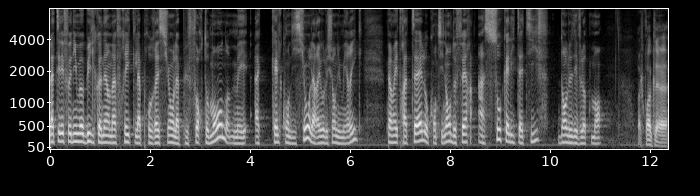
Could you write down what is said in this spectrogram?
La téléphonie mobile connaît en Afrique la progression la plus forte au monde, mais à quelles conditions la révolution numérique permettra-t-elle au continent de faire un saut qualitatif dans le développement? Je crois que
